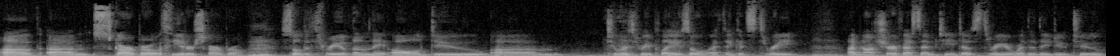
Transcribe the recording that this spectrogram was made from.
of um, Scarborough Theatre Scarborough. Mm. So the three of them, they all do um, two or three plays. Over, I think it's 3 Mm-hmm. I'm not sure if SMT does three or whether they do two,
